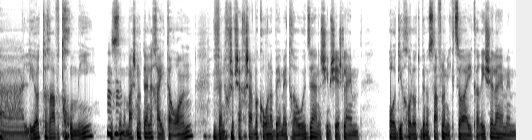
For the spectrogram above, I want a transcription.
שלהיות רב תחומי mm-hmm. זה ממש נותן לך יתרון ואני חושב שעכשיו בקורונה באמת ראו את זה אנשים שיש להם עוד יכולות בנוסף למקצוע העיקרי שלהם הם,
